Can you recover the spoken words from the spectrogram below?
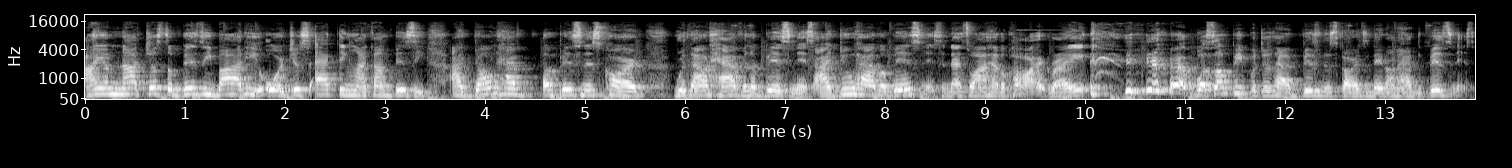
I am not just a busybody or just acting like I'm busy. I don't have a business card without having a business. I do have a business, and that's why I have a card, right? but some people just have business cards and they don't have the business.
